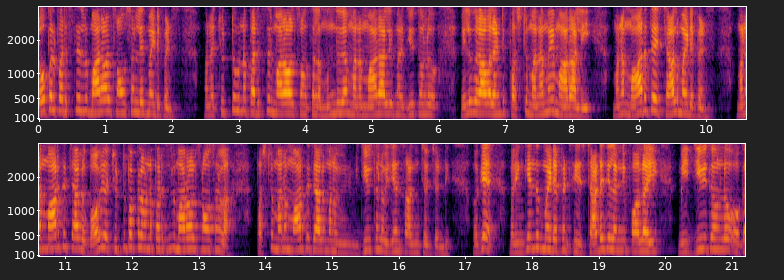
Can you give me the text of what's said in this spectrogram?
లోపల పరిస్థితులు మారాల్సిన అవసరం లేదు మై డిఫెండ్స్ మన చుట్టూ ఉన్న పరిస్థితులు మారాల్సిన అవసరం లేదు. ముందుగా మనం మారాలి మన జీవితంలో వెలుగు రావాలంటే ఫస్ట్ మనమే మారాలి. మనం మారితే చాలు మై డిఫెండ్స్ మనం మారితే చాలు. భవ్య చుట్టుపక్కల ఉన్న పరిస్థితులు మారాల్సిన అవసరం లా. ఫస్ట్ మనం మారితే చాలు. మనం జీవితంలో విజయం సాధించవచ్చండి. ఓకే మరి ఇంకెందుకు మై డిఫెండ్స్ ఈ స్ట్రాటజీలన్నీ ఫాలో అయ్యి మీ జీవితంలో ఒక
